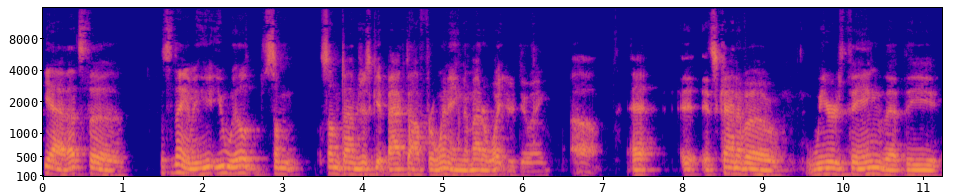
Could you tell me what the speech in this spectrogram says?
Yeah, that's the that's the thing. I mean, you, you will some sometimes just get backed off for winning, no matter what you're doing. Uh, it, it, it's kind of a weird thing that the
